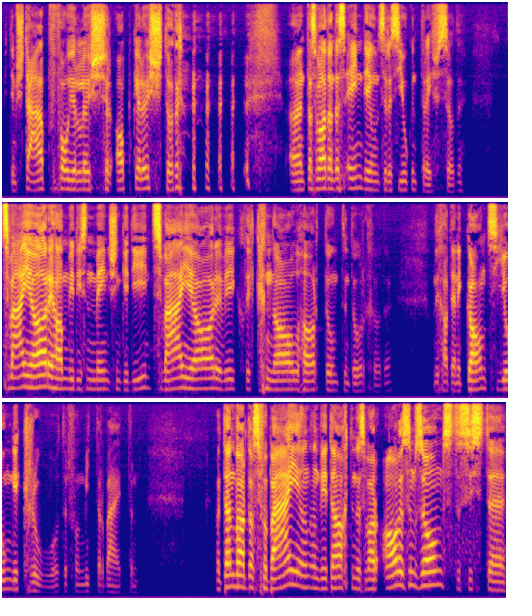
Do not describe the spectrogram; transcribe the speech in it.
mit dem Staubfeuerlöscher abgelöscht, oder? und das war dann das Ende unseres Jugendtreffs, oder? Zwei Jahre haben wir diesen Menschen gedient, zwei Jahre wirklich knallhart unten durch, oder? Und ich hatte eine ganz junge Crew, oder, von Mitarbeitern. Und dann war das vorbei und, und, wir dachten, das war alles umsonst. Das ist, äh,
